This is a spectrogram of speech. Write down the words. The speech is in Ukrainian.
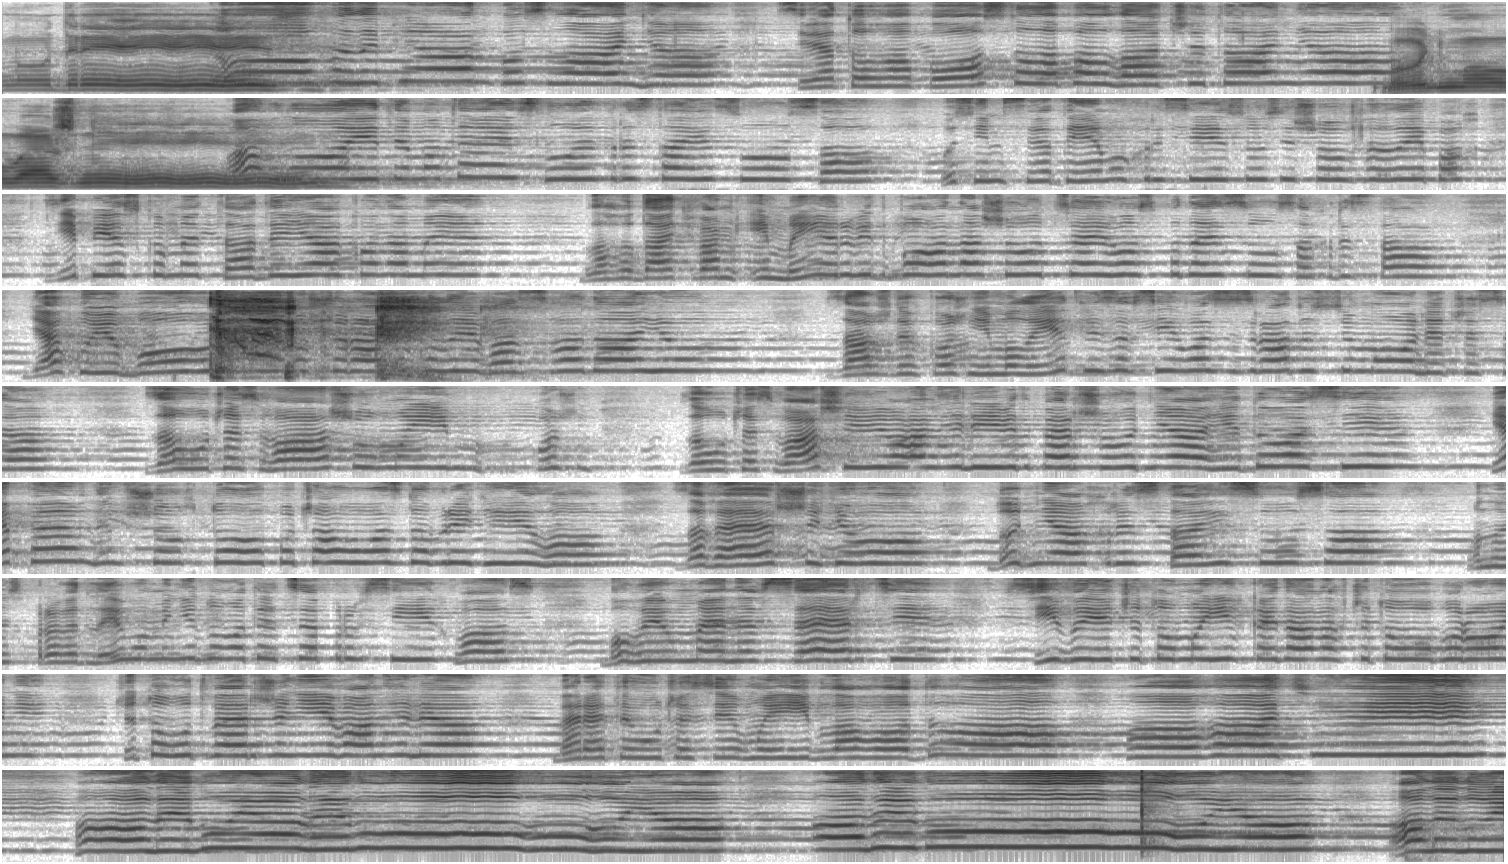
Мудрість. О, Филип'ян послання, святого апостола Павла читання. Будьмо уважні. Павло і Тимотей, слуги Христа Ісуса, усім святим у Христі Ісусі, що в Филипах, з єпископами та дияконами. Благодать вам і мир від Бога нашого Отця і Господа Ісуса Христа. Дякую Богу, моєму щоразу, коли вас згадаю. Завжди в кожній молитві за всіх вас з радістю молячися, за участь вашу в кожні за участь вашій в Євангелії від першого дня і досі. Я певний, що хто почав у вас добре діло, завершить його до Дня Христа Ісуса. Воно й справедливо мені думати це про всіх вас, бо ви в мене в серці, всі ви, чи то в моїх кайданах, чи то в обороні, чи то в утвердженні Євангелія, берете участь в моїй благодаті. Алілуя, алілуя, алілуя, алілуя.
